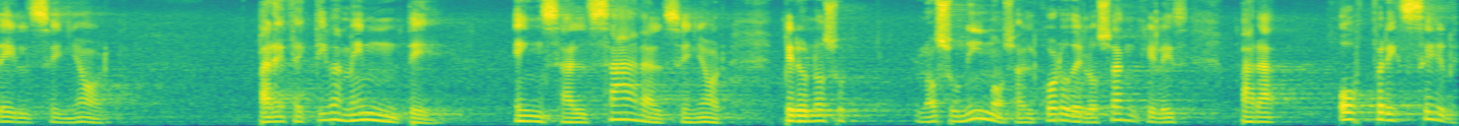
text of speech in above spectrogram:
del Señor, para efectivamente ensalzar al Señor, pero nos, nos unimos al coro de los ángeles para ofrecer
